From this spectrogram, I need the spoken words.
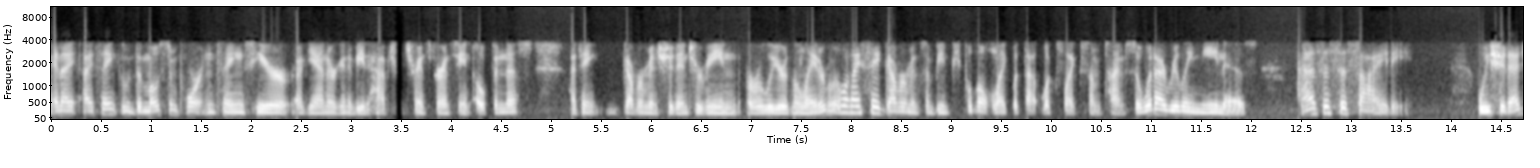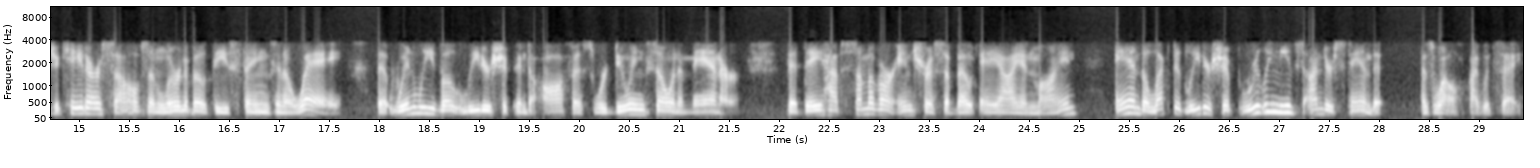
And I, I think the most important things here again are going to be to have transparency and openness. I think government should intervene earlier than later. But when I say governments, I mean people don't like what that looks like sometimes. So what I really mean is, as a society, we should educate ourselves and learn about these things in a way that when we vote leadership into office, we're doing so in a manner that they have some of our interests about AI in mind, and elected leadership really needs to understand it as well, I would say.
